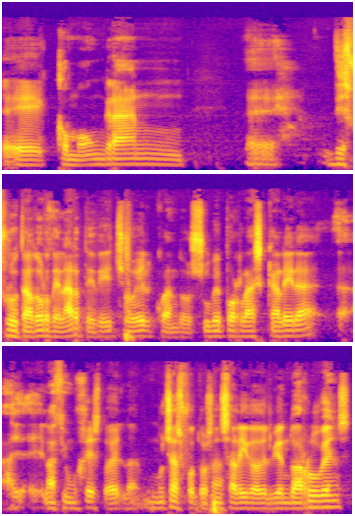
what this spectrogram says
eh, como un gran disfrutador del arte. De hecho, él cuando sube por la escalera, él hace un gesto. muchas fotos han salido del viendo a Rubens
